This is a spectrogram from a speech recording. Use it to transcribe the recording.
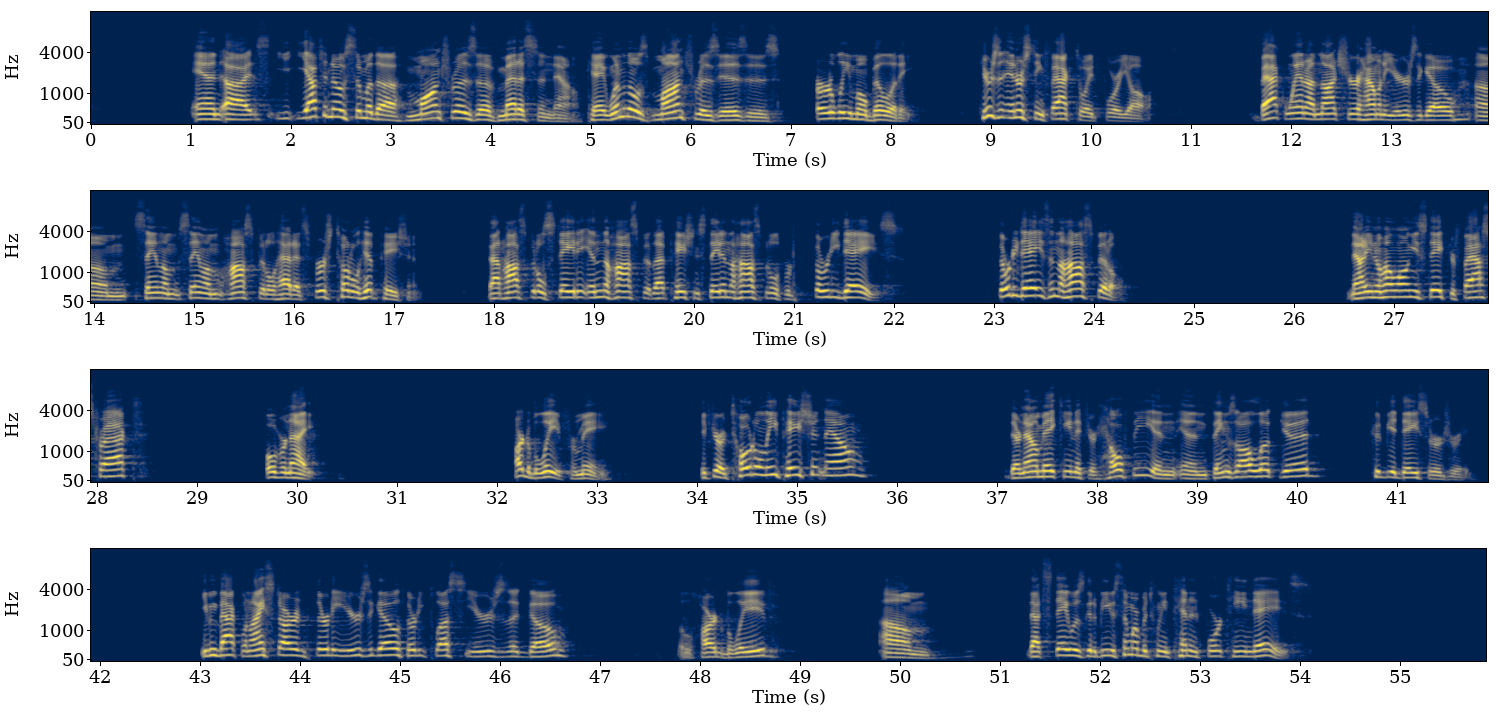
And uh, you have to know some of the mantras of medicine now, okay? One of those mantras is, is early mobility. Here's an interesting factoid for y'all. Back when, I'm not sure how many years ago, um, Salem, Salem Hospital had its first total hip patient. That hospital stayed in the hospital, that patient stayed in the hospital for 30 days. 30 days in the hospital. Now, do you know how long you stay if you're fast tracked? Overnight. Hard to believe for me. If you're a total knee patient now, they're now making, if you're healthy and, and things all look good, could be a day surgery. Even back when I started 30 years ago, 30 plus years ago, a little hard to believe. Um, that stay was going to be somewhere between 10 and 14 days.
